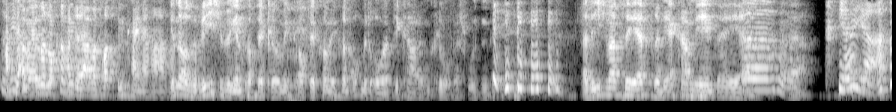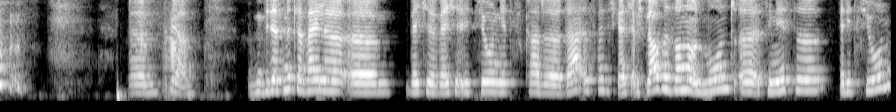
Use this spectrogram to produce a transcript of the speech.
So Hatte aber immer noch, Comic- hatte aber trotzdem keine Haare. Genauso wie ich übrigens auf der, Comic, auf der Comic-Con auch mit Robert Picardo im Klo verschwunden bin. Also ich war zuerst drin, er kam mir hinterher. Ja. Ja, ja. ähm, ja. Wie das mittlerweile, ähm, welche, welche Edition jetzt gerade da ist, weiß ich gar nicht. Aber ich glaube, Sonne und Mond äh, ist die nächste Edition.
